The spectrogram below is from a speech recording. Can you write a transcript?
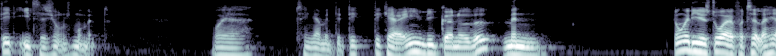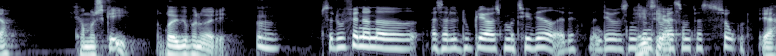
Det er et irritationsmoment, hvor jeg tænker, men det, det, det kan jeg egentlig ikke gøre noget ved. Men nogle af de historier, jeg fortæller her, kan måske rykke på noget af det. Mm. Så du finder noget, altså du bliver også motiveret af det, men det er jo sådan, Helt som du er som person. Ja,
